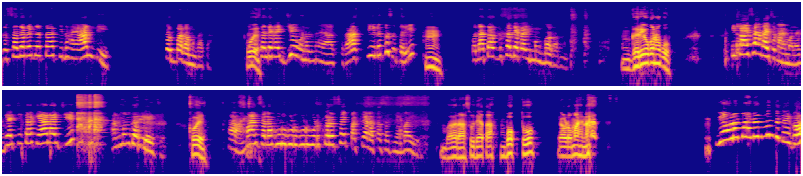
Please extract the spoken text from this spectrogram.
जर संध्याकाळी जर टाकी नाही आणली तर बघा मग आता. होय. आता संध्याकाळी जेवणच नाही आज तर. आज केलं कसं तरी? हम्म. पण आता संध्याकाळी मग बघा मग. घरी येऊ का नको? ती काय सांगायचं नाही मला. गॅसची टाकी आणायची आणि मग घरी यायचं. होय. हा माणसाला हुड हुड हुड हुड करत स्वयंपाक केला तसाच नाही बाहेर बरं असू दे आता. बघतो. एवढा महिना. एवढं मेहनत म्हणते काय ग?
